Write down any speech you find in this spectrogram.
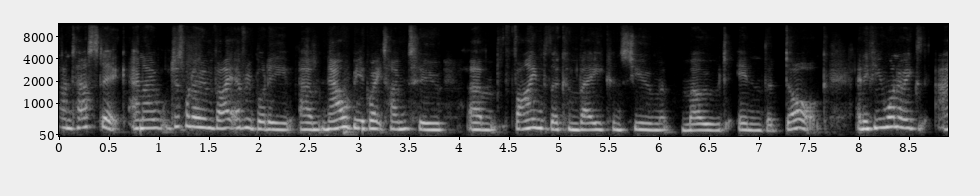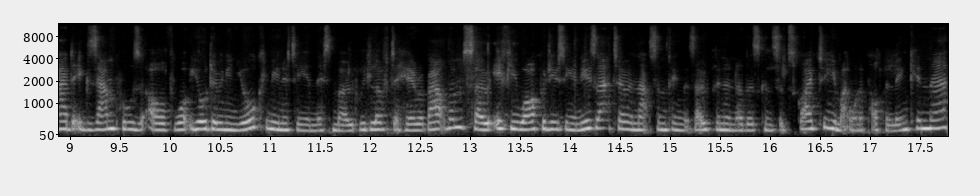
Fantastic. And I just want to invite everybody, um, now would be a great time to um, find the convey consume mode in the doc. And if you want to ex add examples of what you're doing in your community in this mode, we'd love to hear about them. So if you are producing a newsletter and that's something that's open and others can subscribe to, you might want to pop a link in there.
